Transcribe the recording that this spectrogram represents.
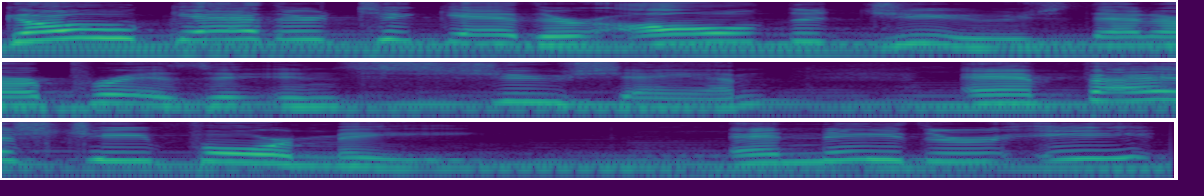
Go gather together all the Jews that are present in Shushan, and fast ye for me, and neither eat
